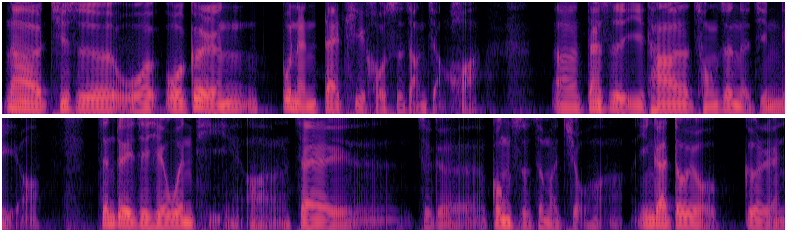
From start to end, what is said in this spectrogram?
那其实我我个人不能代替侯市长讲话，呃，但是以他从政的经历啊。针对这些问题啊，在这个公职这么久啊，应该都有个人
